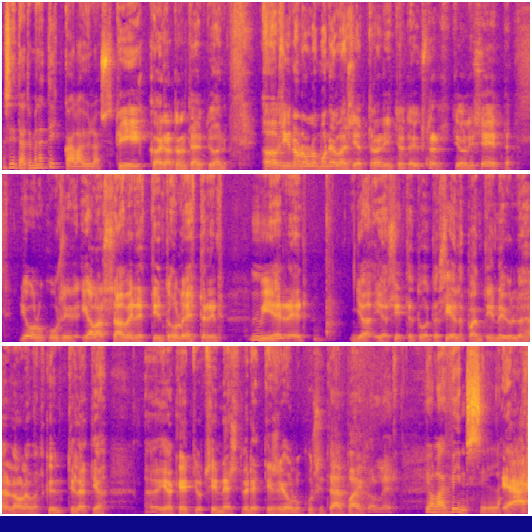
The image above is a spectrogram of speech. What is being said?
Ja siinä täytyy mennä tikkailla ylös. Tiikkailla tuonne täytyy aina. Oh, siinä on ollut monenlaisia traditioita. Yksi traditio oli se, että joulukuusi jalassaan vedettiin tuohon lehterin mm. viereen. Ja, ja sitten tuota, siellä pantiin ne ylhäällä olevat kynttilät ja, ja ketjut sinne ja sitten vedettiin se joulukuusi tähän paikalleen. Jollain vinssillä. Jäs,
